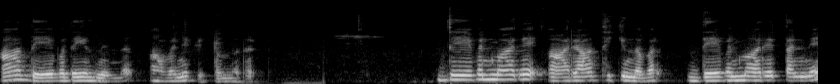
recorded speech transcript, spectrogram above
ആ ദേവതയിൽ നിന്ന് അവന് കിട്ടുന്നത്. ദേവന്മാരെ ആരാധിക്കുന്നവർ ദേവന്മാരെ തന്നെ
